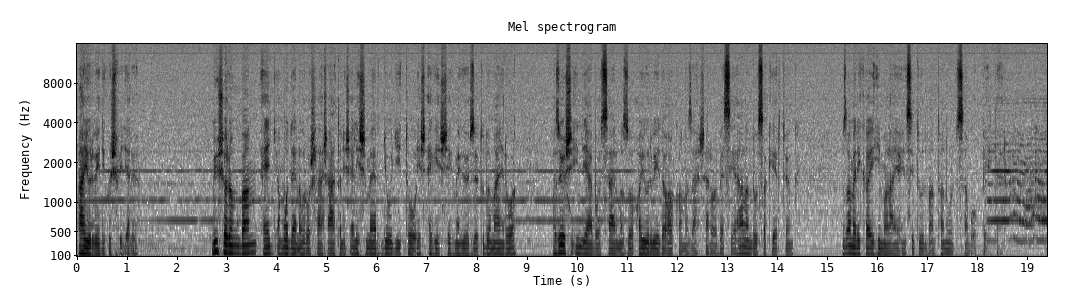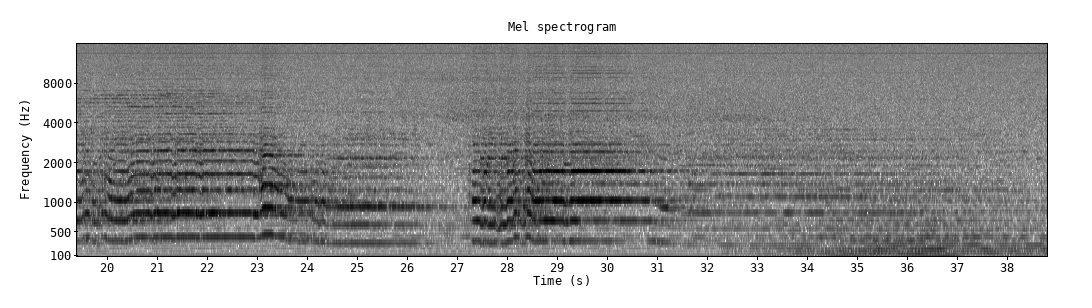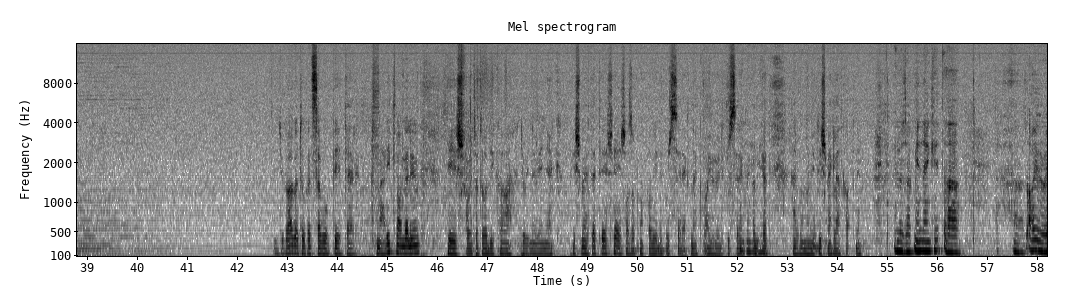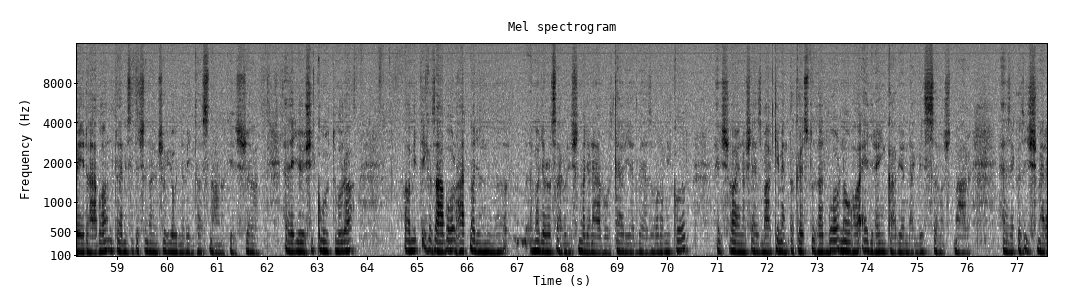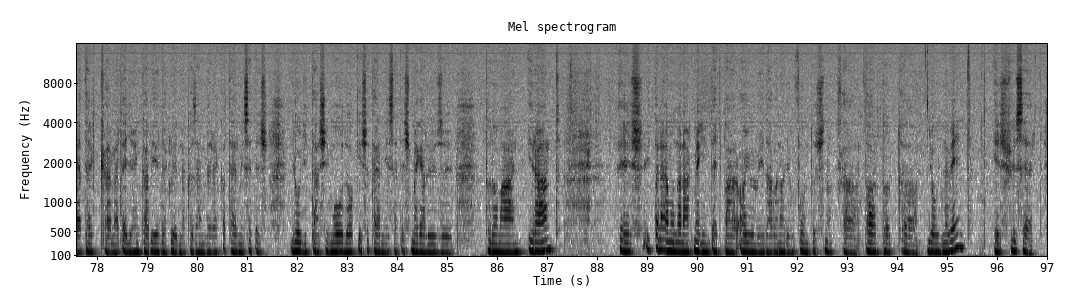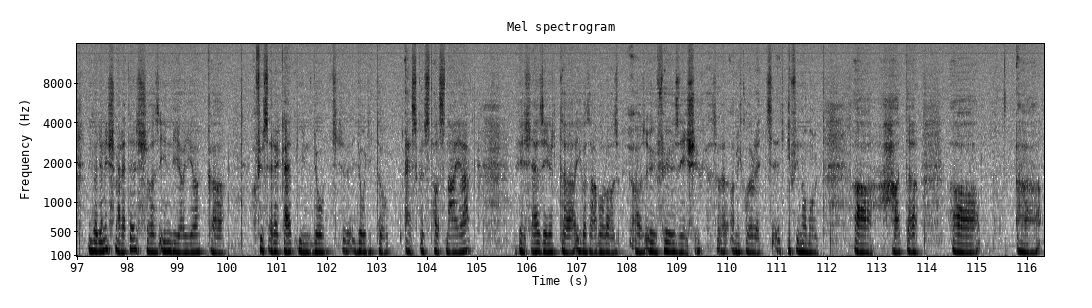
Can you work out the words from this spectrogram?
Ájurvédikus figyelő Műsorunkban egy a modern orvoslás által is elismert gyógyító és egészségmegőrző tudományról, az ősi Indiából származó ajurvéda alkalmazásáról beszél állandó szakértőnk, az amerikai Himalaya Institútban tanult Szabó Péter. Hallgatókat, Szabó Péter már itt van velünk, és folytatódik a gyógynövények ismertetése, és azoknak a védikus szereknek, a juridikus szereknek, amiket hát gondolom itt is meg lehet kapni. Üdvözlök mindenkit! A, az Ayurvédában természetesen nagyon sok gyógynövényt használnak, és ez egy ősi kultúra, amit igazából hát nagyon Magyarországon is nagyon el volt terjedve ez valamikor, és sajnos ez már kiment a köztudatból, noha egyre inkább jönnek vissza most már ezek az ismeretek, mert egyre inkább érdeklődnek az emberek a természetes gyógyítási módok és a természetes megelőző tudomány iránt. És itt elmondanák megint egy pár ajurvédában nagyon fontosnak uh, tartott uh, gyógynövényt és fűszert. Mint nagyon ismeretes, az indiaiak uh, fűszereket, mint gyógy, gyógyító eszközt használják, és ezért uh, igazából az, az ő főzésük, ez, uh, amikor egy, egy kifinomult, uh, hát uh, uh, uh,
